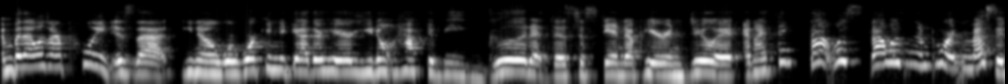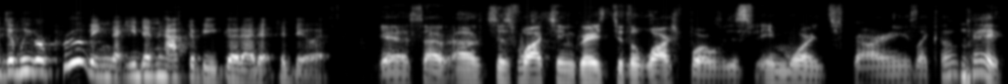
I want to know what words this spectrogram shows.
and but that was our point is that, you know, we're working together here. You don't have to be good at this to stand up here and do it. And I think that was that was an important message. And we were proving that you didn't have to be good at it to do it. Yes, I, I was just watching Grace do the washboard was just more inspiring. He's like, okay,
